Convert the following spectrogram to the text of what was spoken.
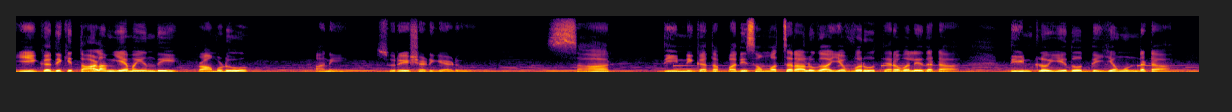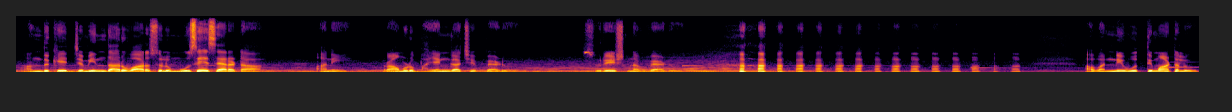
ఈ గదికి తాళం ఏమైంది? రాముడు? అని సురేష్ అడిగాడు. సార్ దీన్ని గత పది సంవత్సరాలుగా ఎవ్వరూ తెరవలేదట. దీంట్లో ఏదో దెయ్యం ఉండట అందుకే జమీందారు వారసులు మూసేశారట. అని రాముడు భయంగా చెప్పాడు. సురేష్ నవ్వాడు. అవన్నీ ఒత్తి మాటలు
